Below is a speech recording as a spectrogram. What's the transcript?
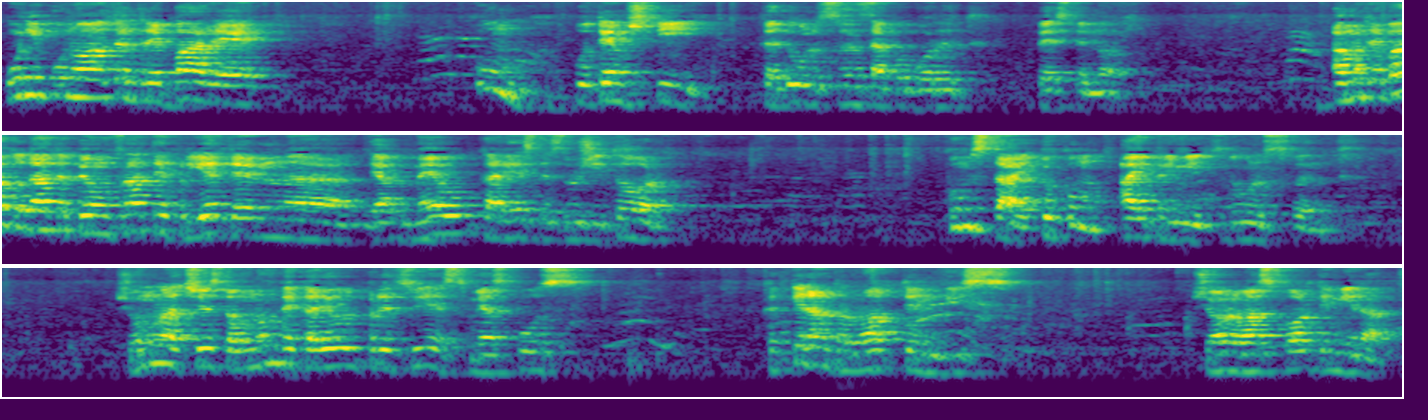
unii pun o altă întrebare. Cum putem ști că Duhul Sfânt s-a coborât peste noi? Am întrebat odată pe un frate prieten uh, de-al meu, care este slujitor, cum stai? Tu cum ai primit Duhul Sfânt? Și omul acesta, un om pe care eu îl prețuiesc, mi-a spus, cred că era într-o noapte în vis. Și am rămas foarte mirat.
